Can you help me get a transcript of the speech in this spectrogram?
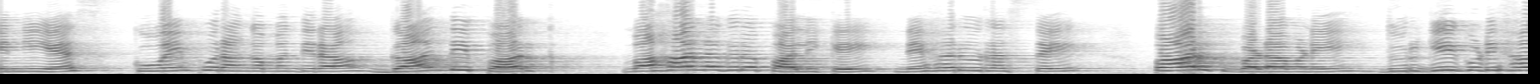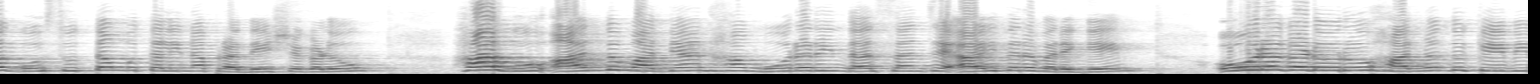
ಎನ್ಇಎಸ್, ಕುವೆಂಪು ರಂಗಮಂದಿರ, ಗಾಂಧಿ ಪಾರ್ಕ್, ಮಹಾನಗರ ಪಾಲಿಕೆ, ನೆಹರು ರಸ್ತೆ, ಪಾರ್ಕ್ ಬಡಾವಣೆ, ದುರ್ಗಿಗುಡಿ ಹಾಗೂ ಸುತ್ತಮುತ್ತಲಿನ ಪ್ರದೇಶಗಳು ಹಾಗೂ ಅಂದು ಮಧ್ಯಾಹ್ನ ಮೂರರಿಂದ ಸಂಜೆ ಐದರವರೆಗೆ ಊರಗಡೂರು ಹನ್ನೊಂದು ಕೆವಿ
